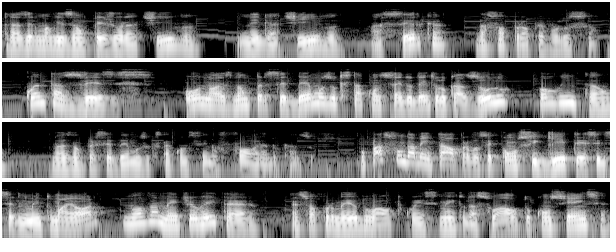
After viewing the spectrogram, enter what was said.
trazer uma visão pejorativa, negativa acerca da sua própria evolução. Quantas vezes ou nós não percebemos o que está acontecendo dentro do casulo, ou então nós não percebemos o que está acontecendo fora do casulo. O passo fundamental para você conseguir ter esse discernimento maior, novamente eu reitero, é só por meio do autoconhecimento, da sua autoconsciência,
